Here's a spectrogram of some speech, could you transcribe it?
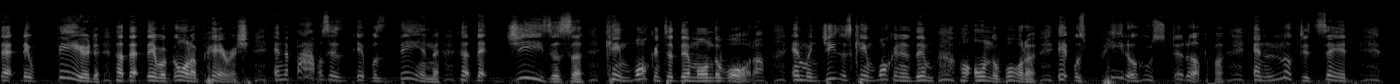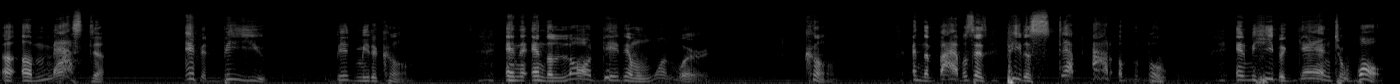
that they feared that they were going to perish. And the Bible says it was then that Jesus came walking to them on the water. And when Jesus came walking to them on the water, it was Peter who stood up and looked and said, uh, uh, Master, if it be you, bid me to come. And, and the Lord gave him one word come. And the Bible says Peter stepped out of the boat and he began to walk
